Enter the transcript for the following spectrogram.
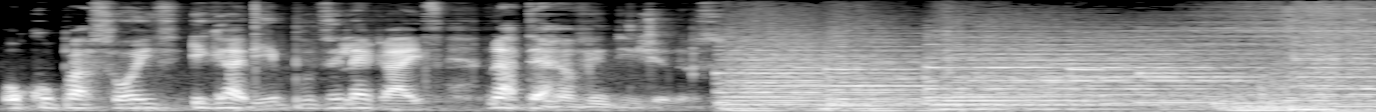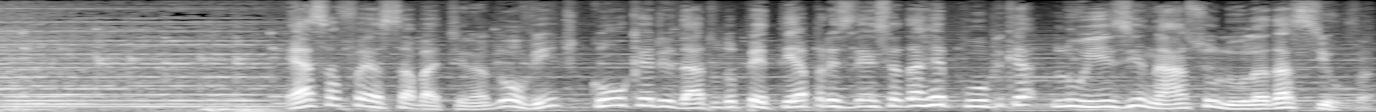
ocupações e garimpos ilegais nas terras indígenas. Essa foi a sabatina do ouvinte com o candidato do PT à presidência da República, Luiz Inácio Lula da Silva.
